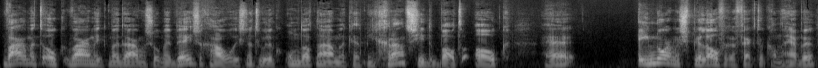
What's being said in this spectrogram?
waarom, het ook, waarom ik me daar zo mee bezig hou, is natuurlijk omdat namelijk het migratiedebat ook enorme spillover-effecten kan hebben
